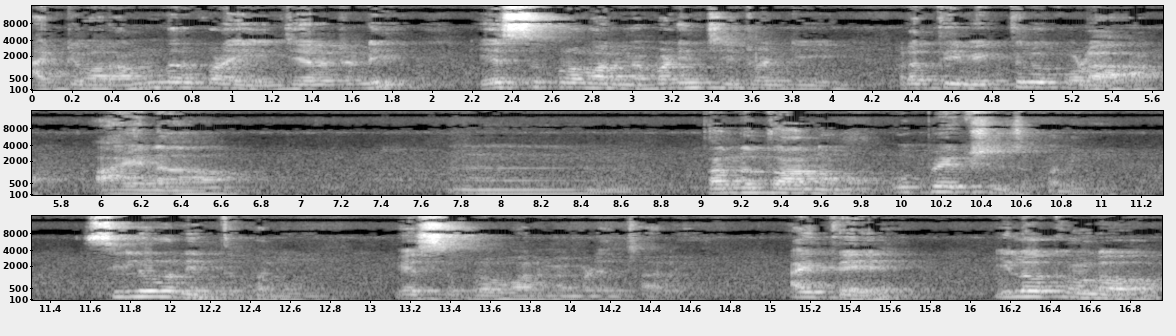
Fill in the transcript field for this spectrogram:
అట్టి వారందరూ కూడా ఏం చేయాలటండి? యేసుకులు వారిని వెంబడించేటువంటి ప్రతి వ్యక్తులు కూడా ఆయన తను తన్ను తాను ఉపేక్షించుకొని సిలువనెత్తుకొని యేసుకులు వారిని వెంబడించాలి. అయితే ఈ లోకంలో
